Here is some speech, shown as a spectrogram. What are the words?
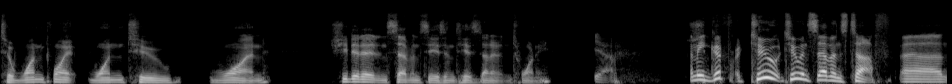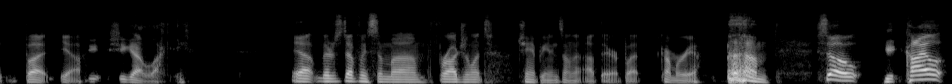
to one point one two one. She did it in seven seasons. He's done it in twenty. Yeah, I mean, good for two, two and seven's tough. Uh, but yeah, She, she got lucky. yeah, there's definitely some uh, fraudulent champions on the, out there, but Cara Maria. so Kyle,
